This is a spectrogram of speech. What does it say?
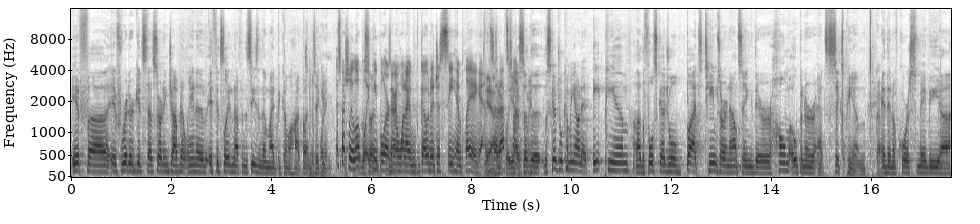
if uh, if Ridder gets that starting job in Atlanta, if it's late enough in the season, that might become a hot button good ticket. point. Especially all locally, people are Exactly. going to want to go to just see him play again. Yeah. so Exactly. Yeah. that's So fun. the, the schedule coming out at 8 p.m. Uh, the full schedule, but teams are announcing their home opener at 6 p.m. Okay. And then, of course, maybe uh,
